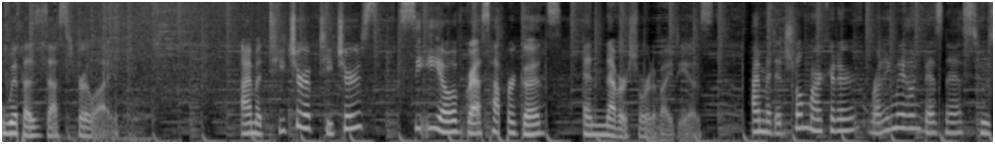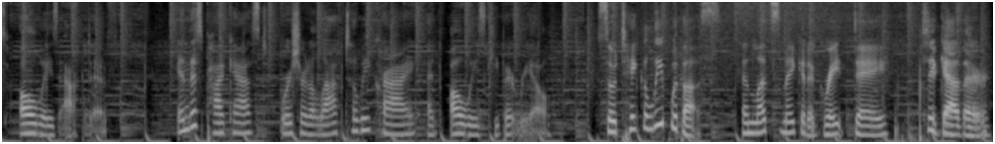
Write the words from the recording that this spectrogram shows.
with a zest for life. I'm a teacher of teachers, CEO of Grasshopper Goods, and never short of ideas. I'm a digital marketer running my own business who's always active. In this podcast, we're sure to laugh till we cry and always keep it real. So take a leap with us and let's make it a great day together.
